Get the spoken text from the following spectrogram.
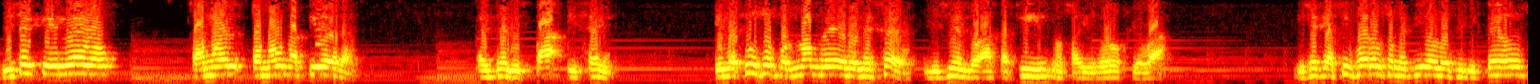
Dice que luego Samuel tomó una piedra entre Mizpah y Zen y le puso por nombre Ebenezer, diciendo, hasta aquí nos ayudó Jehová. Dice que así fueron sometidos los filisteos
